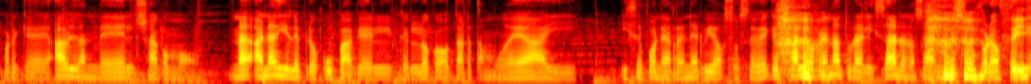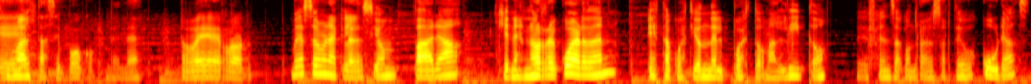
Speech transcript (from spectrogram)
Porque hablan de él ya como... a nadie le preocupa que el, que el loco tartamudea y, y se pone re nervioso. Se ve que ya lo renaturalizaron. O sea, no es un profe que hasta hace poco, ¿entendés? Re error. Voy a hacer una aclaración para quienes no recuerden esta cuestión del puesto maldito de defensa contra las artes oscuras.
